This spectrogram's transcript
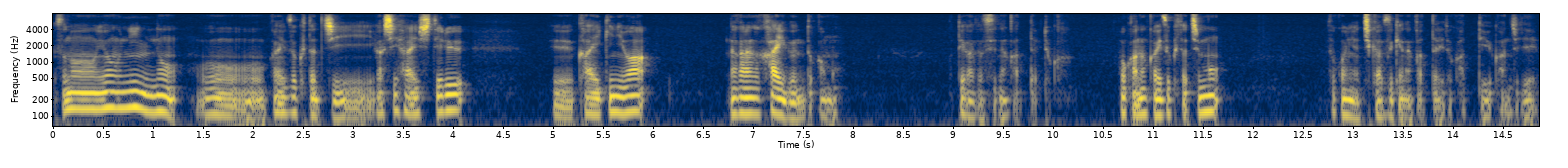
その4人の海賊たちが支配してる海域にはなかなか海軍とかも手が出せなかったりとか他の海賊たちもそこには近づけなかったりとかっていう感じで。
